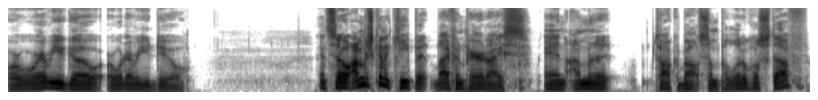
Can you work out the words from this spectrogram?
or wherever you go or whatever you do. And so I'm just going to keep it life in paradise and I'm going to talk about some political stuff,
